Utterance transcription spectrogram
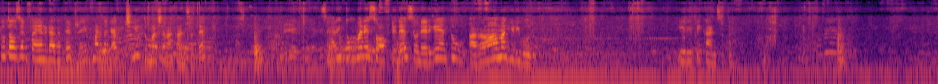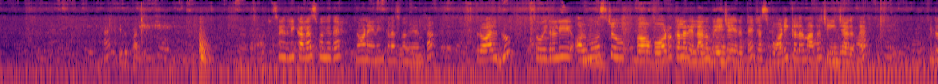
ಟೂ ತೌಸಂಡ್ ಫೈವ್ ಹಂಡ್ರೆಡ್ ಆಗುತ್ತೆ. ಡ್ರೇಪ್ ಮಾಡಿದಾಗ ಆ್ಯಕ್ಚುಲಿ ತುಂಬ ಚೆನ್ನಾಗಿ ಕಾಣಿಸುತ್ತೆ. ಸ್ಯಾರಿ ತುಂಬಾ ಸಾಫ್ಟ್ ಇದೆ ಸೊ ನೆರಿಗೆ ಅಂತೂ ಆರಾಮಾಗಿ ಹಿಡಿಬೋದು. ಈ ರೀತಿ ಕಾಣಿಸುತ್ತೆ. ಇದು ಪಲ್ಲು. ಸೊ ಇದರಲ್ಲಿ ಕಲರ್ಸ್ ಬಂದಿದೆ. ನೋಡೋಣ ಏನೇನು ಕಲರ್ಸ್ ಬಂದಿದೆ ಅಂತ. ರಾಯಲ್ ಬ್ಲೂ ಸೊ ಇದರಲ್ಲಿ ಆಲ್ಮೋಸ್ಟ್ ಬಾರ್ಡರ್ ಕಲರ್ ಎಲ್ಲಾನು ಬೇಜೇ ಇರುತ್ತೆ. ಜಸ್ಟ್ ಬಾಡಿ ಕಲರ್ ಮಾತ್ರ ಚೇಂಜ್ ಆಗುತ್ತೆ. ಇದು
